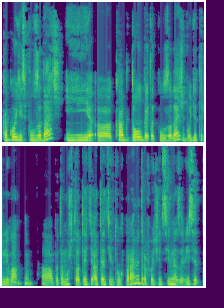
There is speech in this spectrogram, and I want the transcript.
какой есть пул задач и как долго этот пул задач будет релевантным. А, потому что от, эти, от этих двух параметров очень сильно зависит,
